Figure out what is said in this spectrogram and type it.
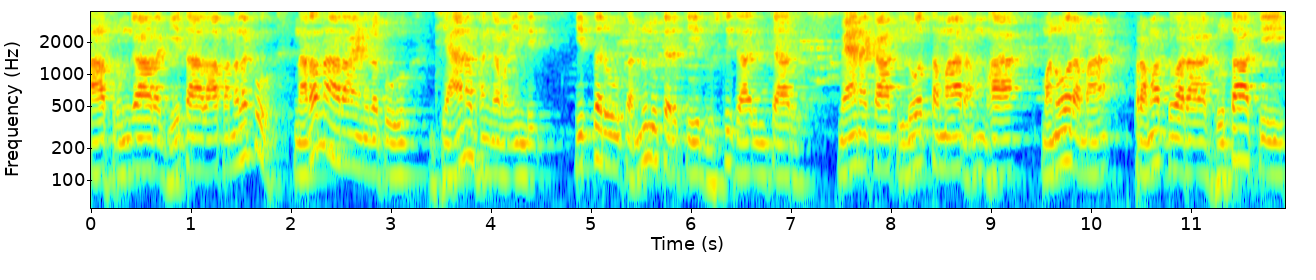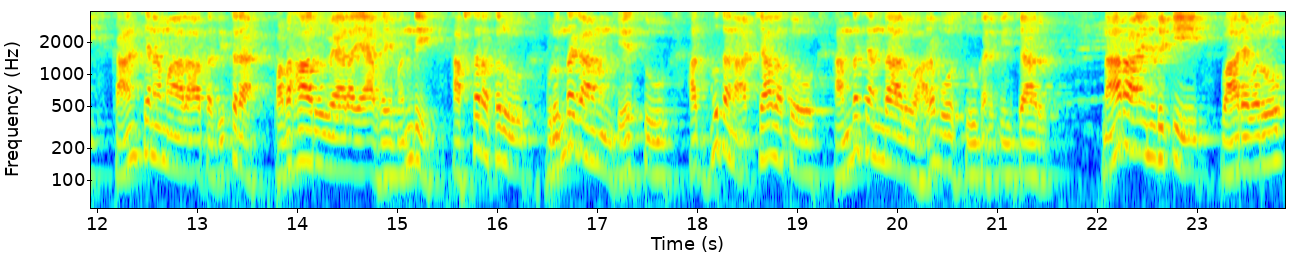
ఆ శృంగార గీతాలాపనలకు నరనారాయణులకు ధ్యానభంగమైంది. ఇద్దరూ కన్నులు తెరచి దృష్టి సారించారు. మేనక తిలోత్తమ రంభ మనోరమ ప్రమద్వర ఘృతాచి కాంచనమాల తదితర పదహారు వేల యాభై మంది అప్సరసలు బృందగానం చేస్తూ అద్భుత నాట్యాలతో అందచందాలు ఆరబోస్తూ కనిపించారు. నారాయణుడికి వారెవరో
